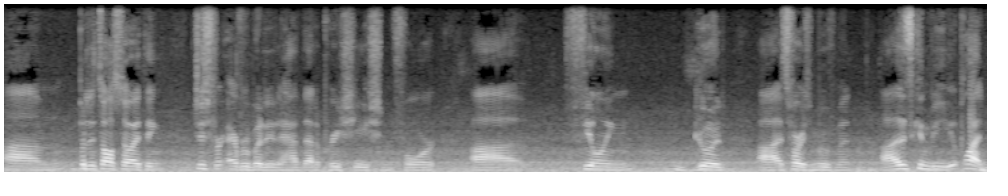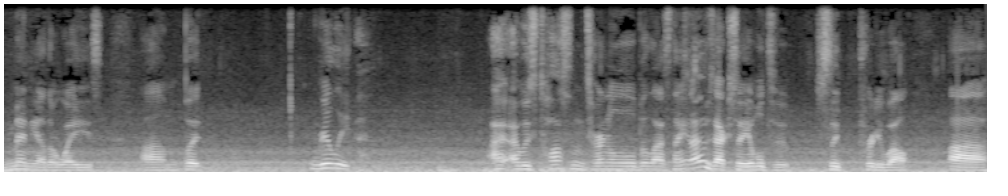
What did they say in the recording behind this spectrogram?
um, but it's also I think just for everybody to have that appreciation for uh, feeling good uh, as far as movement. Uh, this can be applied many other ways, um, but really, I, I was tossing and turning a little bit last night, and I was actually able to sleep pretty well. Uh,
